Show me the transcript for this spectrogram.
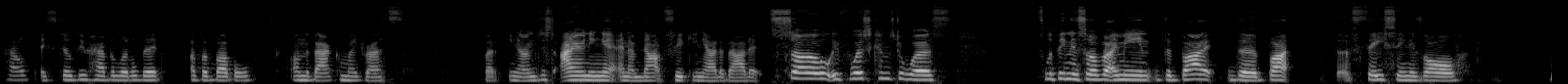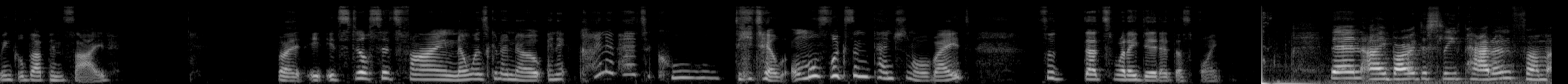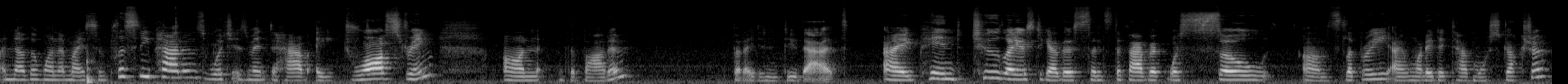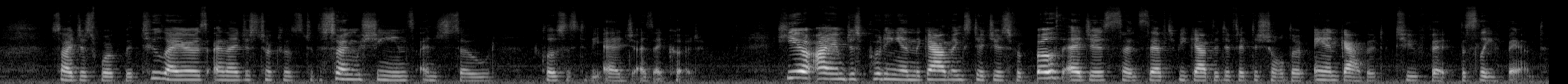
helped. I still do have a little bit of a bubble on the back of my dress. But, you know, I'm just ironing it and I'm not freaking out about it. So, if worse comes to worse, flipping this over, I mean, the bot, the bot, the facing is all wrinkled up inside. But it, it still sits fine. No one's going to know. And it kind of has a cool detail. It almost looks intentional, right? So that's what I did at this point. Then I borrowed the sleeve pattern from another one of my Simplicity patterns, which is meant to have a drawstring on the bottom, but I didn't do that. I pinned two layers together since the fabric was so um, slippery. I wanted it to have more structure. So I just worked with two layers and I just took those to the sewing machines and sewed closest to the edge as I could. Here I am just putting in the gathering stitches for both edges since they have to be gathered to fit the shoulder and gathered to fit the sleeve band.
